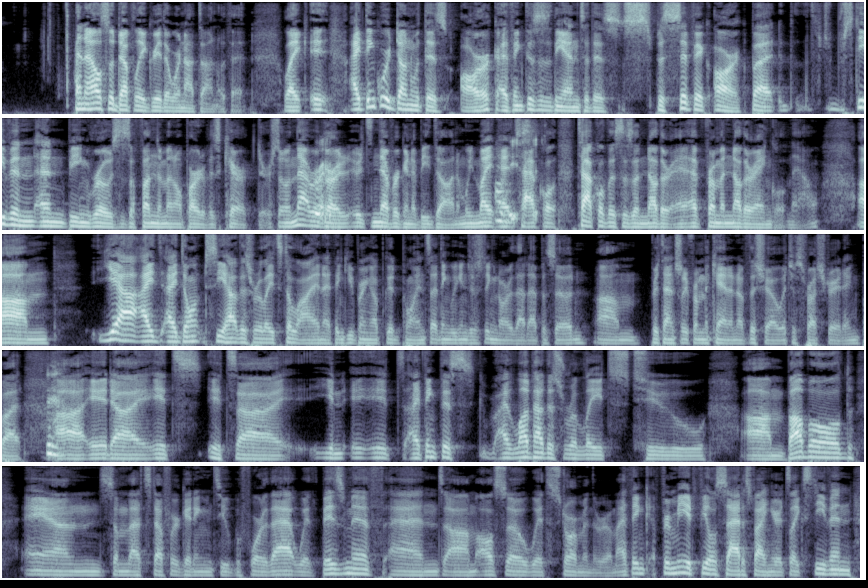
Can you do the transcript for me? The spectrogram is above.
And I also definitely agree that we're not done with it. Like, it, I think we're done with this arc. I think this is the end to this specific arc, but Steven and being Rose is a fundamental part of his character. So in that regard, right. it's never going to be done. And we might tackle, tackle this as another, from another angle now. Um, yeah, I I don't see how this relates to Lion. I think you bring up good points. I think we can just ignore that episode, um, potentially from the canon of the show, which is frustrating. But uh, it uh, it's it's uh, you, it's I think this. I love how this relates to um, Bubbled and some of that stuff we're getting into before that with Bismuth and um, also with Storm in the Room. I think for me it feels satisfying here. It's like Steven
